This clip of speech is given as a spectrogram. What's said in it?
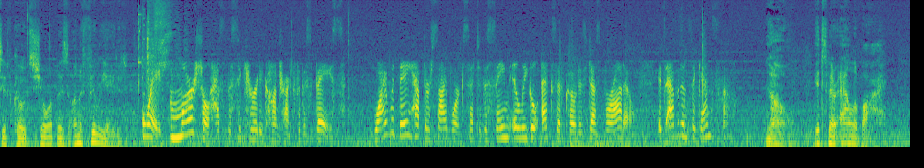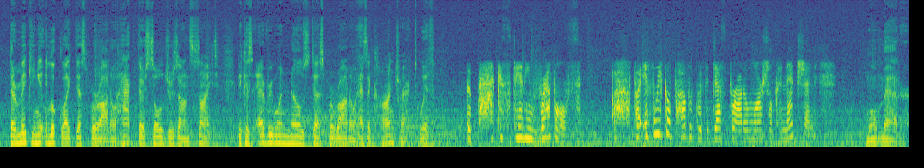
EXIF codes show up as unaffiliated. Wait, Marshal has the security contract for this base. Why would they have their cyborg set to the same illegal exit code as Desperado? It's evidence against them. No, it's their alibi. They're making it look like Desperado hacked their soldiers on site, because everyone knows Desperado has a contract with... The Pakistani rebels. Uh, but if we go public with the Desperado Marshal connection, Won't matter.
